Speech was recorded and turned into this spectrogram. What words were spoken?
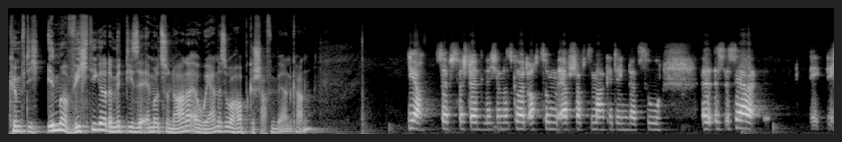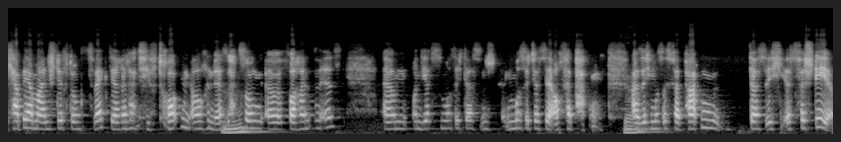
künftig immer wichtiger, damit diese emotionale Awareness überhaupt geschaffen werden kann? Ja, selbstverständlich. Und das gehört auch zum Erbschaftsmarketing dazu. Äh, es ist ja ich habe ja meinen Stiftungszweck, der relativ trocken auch in der mhm. Satzung äh, vorhanden ist. Ähm, und jetzt muss ich das muss ich das ja auch verpacken. Ja. Also ich muss es verpacken, dass ich es verstehe.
